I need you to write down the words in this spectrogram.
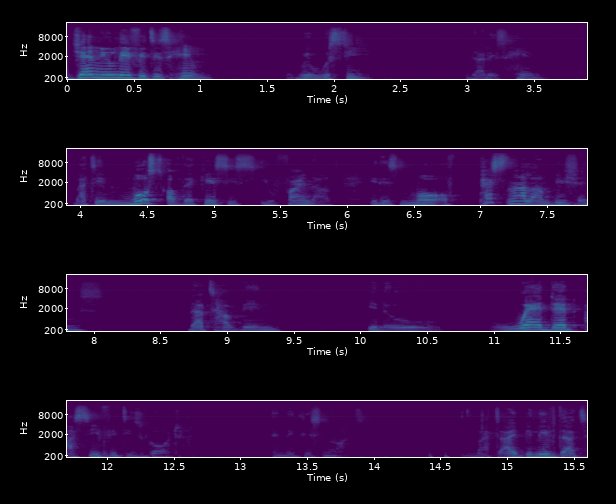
genuinely, if it is him, we will see that is him. But in most of the cases, you find out it is more of personal ambitions that have been, you know, worded as if it is God, and it is not. But I believe that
